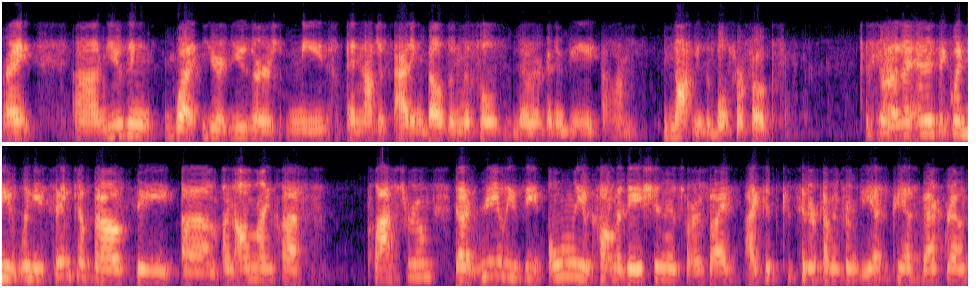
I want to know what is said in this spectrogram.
right? Um, using what your users need and not just adding bells and whistles that are going to be um, not usable for folks. So, and I, and I, think when you when you think about the um, an online class classroom that really the only accommodation as far as I, I could consider coming from the SPS background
